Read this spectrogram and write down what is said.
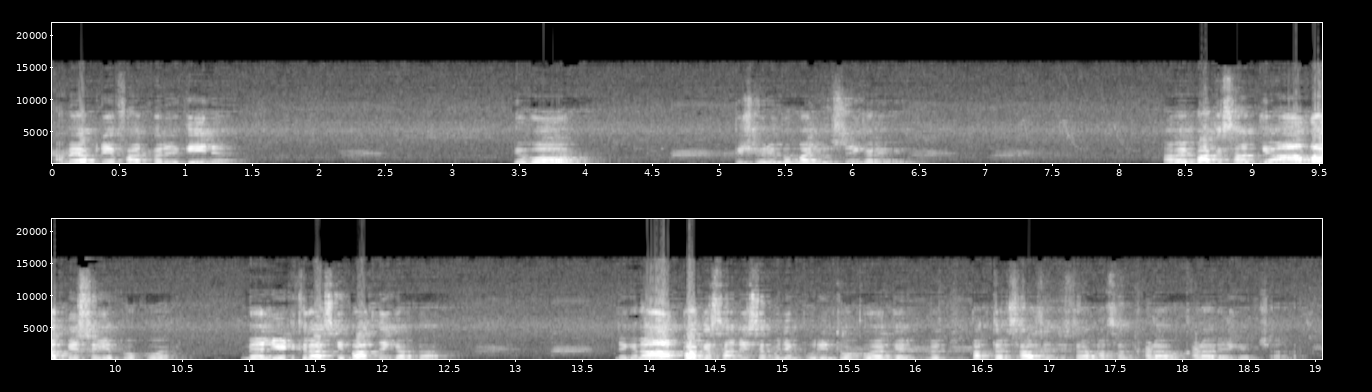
ہمیں اپنی افاد پر یقین ہے۔ کہ وہ کشمیری کو مایوس نہیں کریں گے۔ ہمیں پاکستان کے عام آدمی سے یہ توقع ہے۔ میں لیڈ کلاس کی بات نہیں کرتا۔ لیکن عام پاکستانی سے مجھے پوری توقع ہے کہ بہتر سال سے جس طرح مقصد کھڑا ہے، وہ کھڑا رہے گا انشاءاللہ۔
